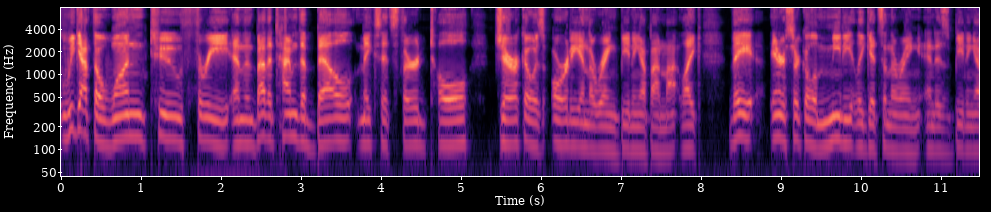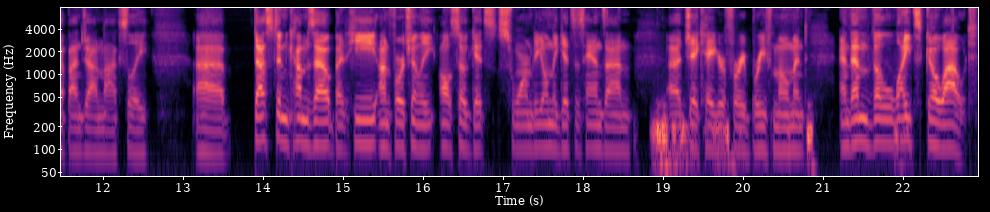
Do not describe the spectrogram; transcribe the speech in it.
we got the one, two, three, and then by the time the bell makes its third toll, Jericho is already in the ring beating up on Mo- like they inner circle immediately gets in the ring and is beating up on Jon Moxley. Uh, Dustin comes out, but he unfortunately also gets swarmed. He only gets his hands on uh, Jake Hager for a brief moment, and then the lights go out,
